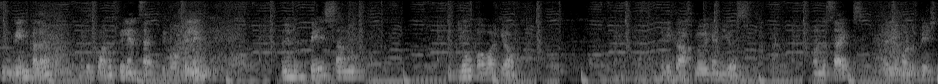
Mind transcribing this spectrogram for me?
it's in green color I'm just going to fill inside before filling I need to paste some glue over here. Any craft glue you can use on the sides where you want to paste.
